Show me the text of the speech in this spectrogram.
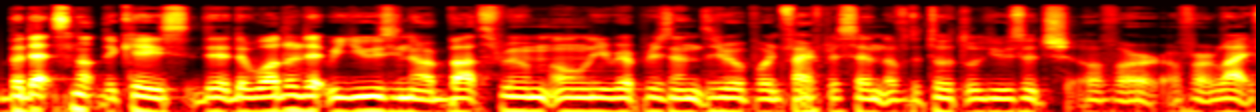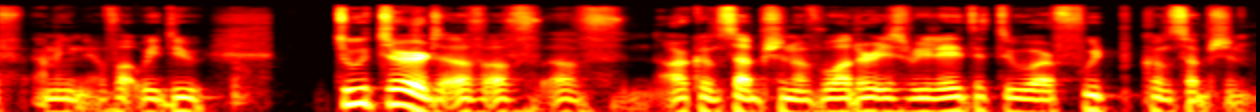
but that's not the case. The, the water that we use in our bathroom only represents 0.5% of the total usage of our of our life. I mean, of what we do two thirds of, of, of our consumption of water is related to our food consumption.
